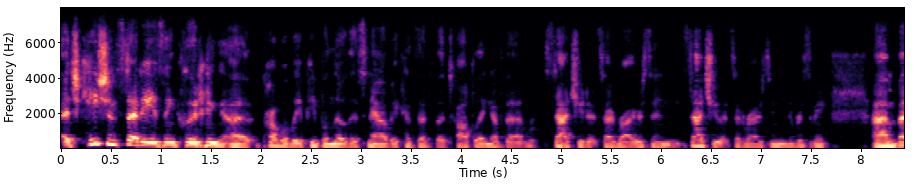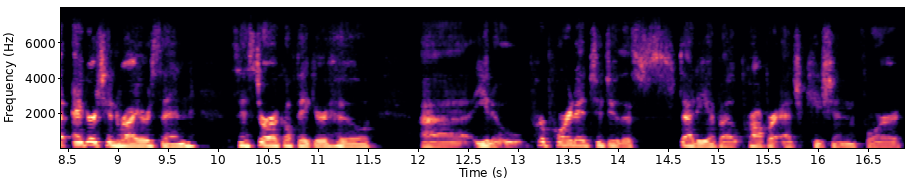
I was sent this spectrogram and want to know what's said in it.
education studies, including uh, probably people know this now because of the toppling of the statute outside Ryerson statue outside Ryerson University. Um, but Egerton Ryerson, historical figure who, uh, you know, purported to do this study about proper education for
